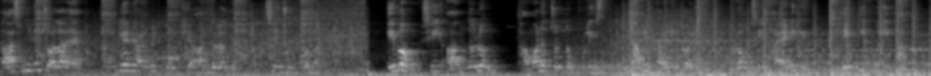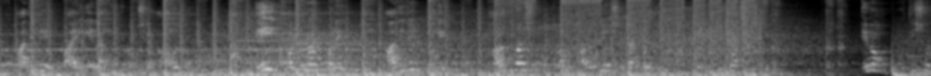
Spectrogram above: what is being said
কাশ্মীরে চলা এক ইন্ডিয়ান আর্মির পক্ষে আন্দোলনে সে যুক্ত হয়। এবং সেই আন্দোলন থামানোর জন্য পুলিশ দামি ফায়ারিং করে এবং সেই ফায়ারিংয়ে একটি গুলি আদিলের পায়ে গিয়ে লাগে এবং সে আহত এই ঘটনার পরে আদিলের মনে ভারতবর্ষ এবং ভারতীয় সেনার প্রতি একটি সৃষ্টি এবং প্রতিশোধ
